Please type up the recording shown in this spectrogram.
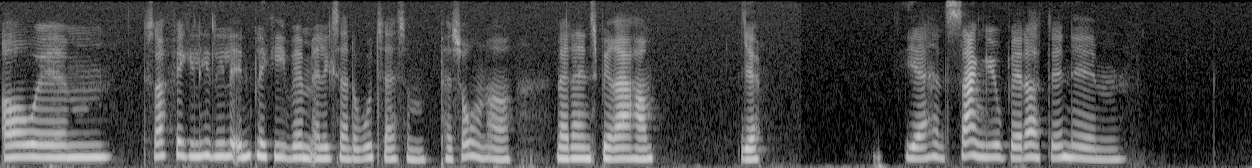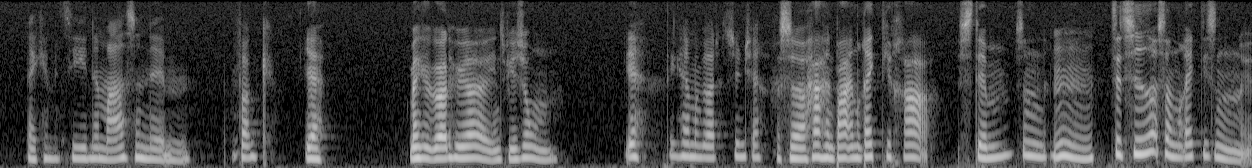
Og øhm, så fik I lige et lille indblik i, hvem Alexander Woods er som person, og hvad der inspirerer ham. Ja. Ja, hans sang You Better, den, øhm, hvad kan man sige, den er meget sådan øhm, funk. Man kan godt høre inspirationen. Det kan man godt, synes jeg. Og så har han bare en rigtig rar stemme. Sådan, Mm. til tider sådan rigtig sådan øh,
